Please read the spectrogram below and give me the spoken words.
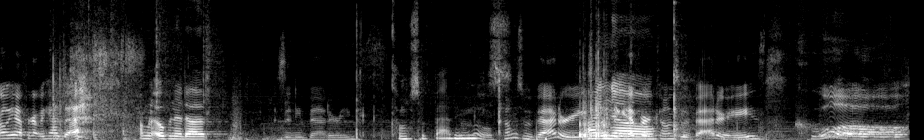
Oh yeah, I forgot we had that. I'm gonna open it up. Is any battery? Comes with oh, batteries. Oh, comes with batteries. I know. ever comes with batteries. Cool.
